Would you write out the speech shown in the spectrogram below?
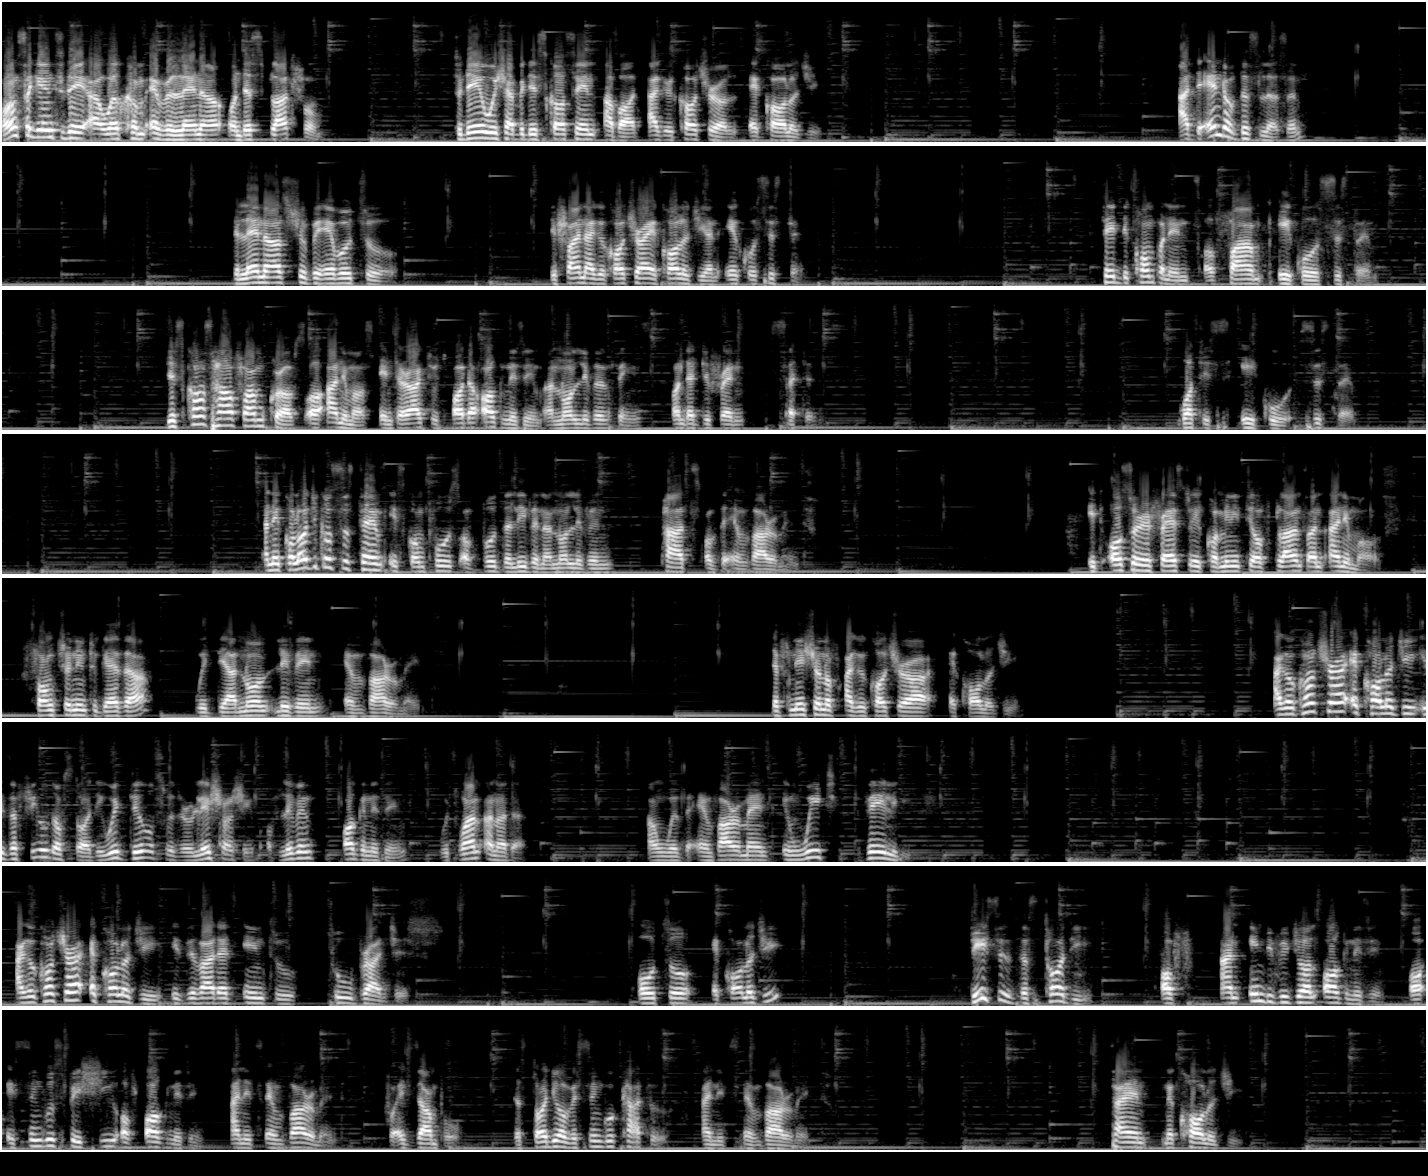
Once again today I welcome every learner on this platform. Today we shall be discussing about agricultural ecology. At the end of this lesson, the learners should be able to define agricultural ecology and ecosystem, state the components of farm ecosystem, Discuss how farm crops or animals interact with other organisms and non-living things under different settings. What is ecosystem? An ecological system is composed of both the living and non-living parts of the environment. It also refers to a community of plants and animals functioning together with their non-living environment. Definition of agricultural ecology. Agricultural ecology is a field of study which deals with the relationship of living organisms with one another and with the environment in which they live. Agricultural ecology is divided into two branches autoecology. This is the study of an individual organism or a single species of organism and its environment. For example, the study of a single cattle and its environment. Synecology.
